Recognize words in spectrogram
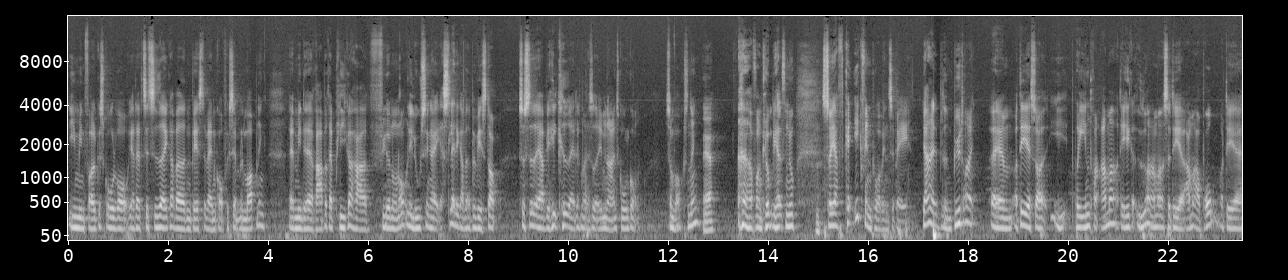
i min folkeskole, hvor jeg da til tider ikke har været den bedste, hvad angår for eksempel mobning. Øh, Mine øh, rappe replikker har fyret nogle ordentlige lusinger af, jeg slet ikke har været bevidst om. Så sidder jeg og bliver helt ked af det, når jeg sidder i min egen skolegård som voksen, ikke? Ja. og får en klump i halsen nu. Så jeg kan ikke finde på at vende tilbage. Jeg er blevet en bydreng, øhm, og det er så i, på indre Amager. Det er ikke ydre Amager, så det er Amager Bro, og det er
